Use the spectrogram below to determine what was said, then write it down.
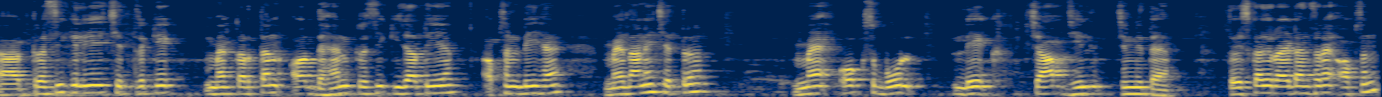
कृषि के लिए क्षेत्र के में कर्तन और दहन कृषि की जाती है। ऑप्शन डी है, मैदानी क्षेत्र में ओक्सबोल लेक चाप झील चिन्हित है। तो इसका जो राइट आंसर है, ऑप्शन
